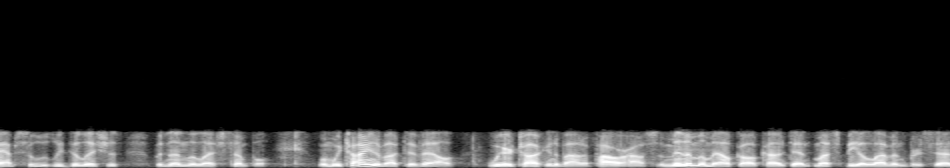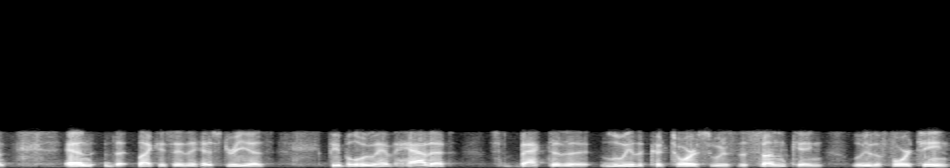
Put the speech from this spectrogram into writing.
absolutely delicious, but nonetheless simple. When we're talking about Tavel, we're talking about a powerhouse. The minimum alcohol content must be 11%. And the, like I say, the history is people who have had it back to the Louis the Quatorze, who was the Sun King, Louis the Fourteenth,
